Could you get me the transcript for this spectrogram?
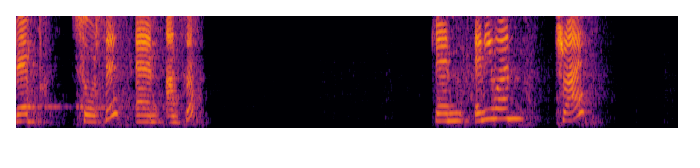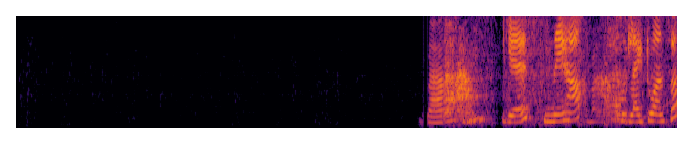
web sources and answer. Can anyone try? Ma'am, Yes, Neha would like to answer.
